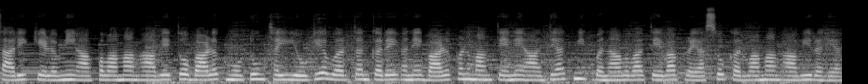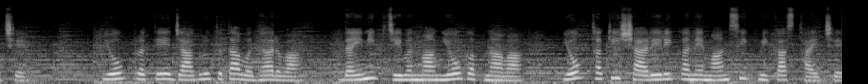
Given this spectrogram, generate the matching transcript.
સારી કેળવણી આપવામાં આવે તો બાળક મોટું થઈ યોગ્ય વર્તન કરે અને બાળપણમાં તેને આધ્યાત્મિક બનાવવા તેવા પ્રયાસો કરવામાં આવી રહ્યા છે. યોગ પ્રત્યે જાગૃતતા વધારવા, દૈનિક જીવનમાં યોગ અપનાવવા યોગ થકી શારીરિક અને માનસિક વિકાસ થાય છે.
